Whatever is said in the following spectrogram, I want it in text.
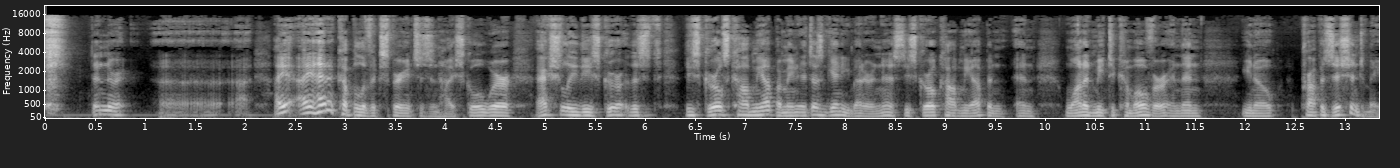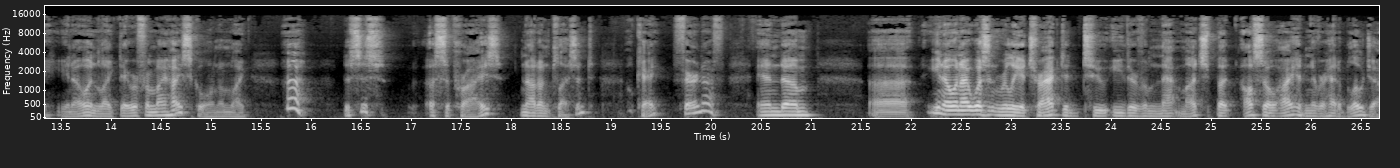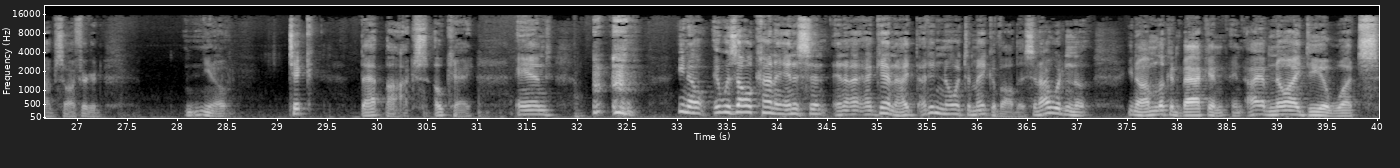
then there, uh, I I had a couple of experiences in high school where actually these girls these girls called me up. I mean, it doesn't get any better than this. These girls called me up and and wanted me to come over, and then you know propositioned me, you know, and like they were from my high school, and I'm like, huh, this is a surprise, not unpleasant. Okay, fair enough. And, um, uh, you know, and I wasn't really attracted to either of them that much, but also I had never had a blowjob. So I figured, you know, tick that box. Okay. And, you know, it was all kind of innocent. And I, again, I, I didn't know what to make of all this. And I wouldn't, you know, I'm looking back and, and I have no idea what's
